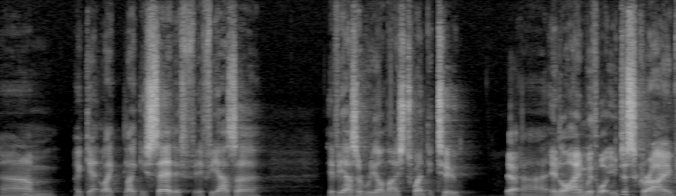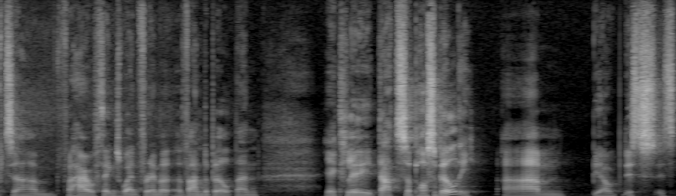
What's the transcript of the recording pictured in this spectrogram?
um, again, like like you said, if if he has a if he has a real nice 22, Yeah. uh, in line with what you described um, for how things went for him at, at Vanderbilt, then yeah, clearly that's a possibility. Um, you know, it's it's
